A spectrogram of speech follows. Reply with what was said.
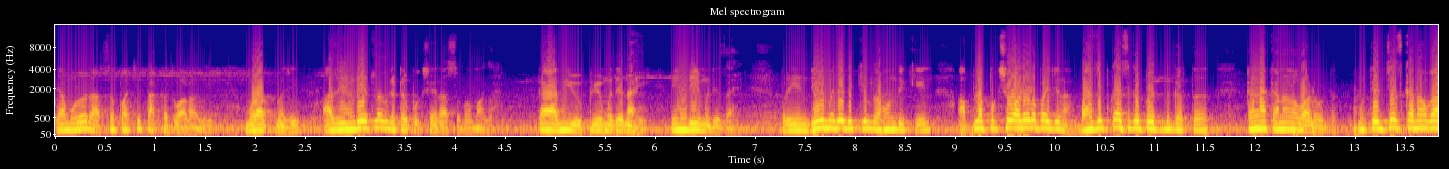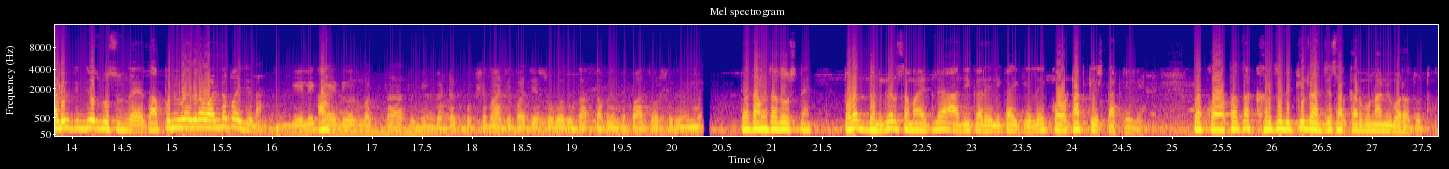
त्यामुळं रासपाची ताकद वाढावी. मुळात म्हणजे आज इंडियातलाच घटक पक्ष आहे रासपा माझा. काय आम्ही यू पी एमध्ये नाही एन डी एमध्येच आहे. पण एन डी एमध्ये देखील राहून देखील आपला पक्ष वाढवला पाहिजे ना. भाजप काय सगळं प्रयत्न करतं? कणा कणानं वाढवतं. मग त्यांच्याच कणावर गाडीवर किती दिवस बसून जायचं? आपण वेगळं वाढलं पाहिजे ना. गेले काही दिवस बघता तुम्ही घटक पक्ष भाजपाचे सोबत होता आतापर्यंत पाच वर्ष तुम्ही त्यात आमचा दोष नाही. परत धनगर समाजातल्या अधिकाऱ्यांनी काय केले कोर्टात केस टाकलेले. त्या कोर्टाचा खर्च देखील राज्य सरकार म्हणून आम्ही भरत होतो.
